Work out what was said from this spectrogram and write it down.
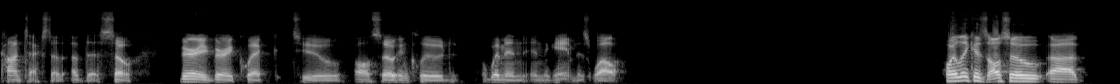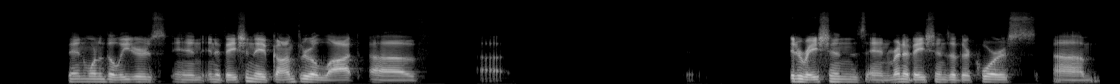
context of, of this. So very very quick to also include women in the game as well. Hoylake has also uh, been one of the leaders in innovation. They've gone through a lot of uh, iterations and renovations of their course. Um,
